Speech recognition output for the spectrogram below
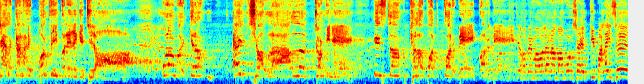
জেলখানায় বন্দি করে রেখেছিল। ওলামাই কেরাম ইনশাল্লাহ আল্লাহর জমিনে ইসলাম খেলাপথ করবে করবে। দিতে হবে মাওলানা মামুন সাহেব কি পালাইছেন?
